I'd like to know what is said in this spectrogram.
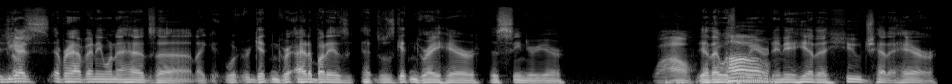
Did you guys ever have anyone that has uh like were getting? Gray, I had a buddy that was getting gray hair his senior year. Wow. Yeah, that was Oh. weird, and he, he had a huge head of hair,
